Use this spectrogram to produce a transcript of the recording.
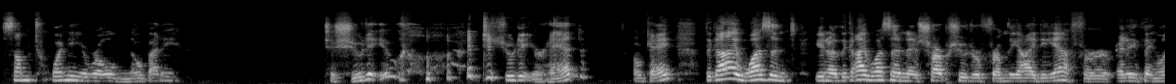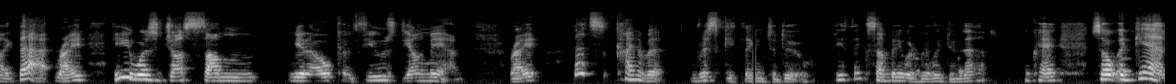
some 20 year old nobody to shoot at you, to shoot at your head. Okay. The guy wasn't, you know, the guy wasn't a sharpshooter from the IDF or anything like that, right? He was just some, you know, confused young man, right? That's kind of a risky thing to do. Do you think somebody would really do that? Okay. So again,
